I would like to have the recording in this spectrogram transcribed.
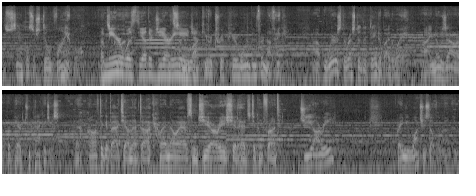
Those samples are still viable. That's Amir good. was the other GRE With some agent. luck, your trip here won't have been for nothing. Uh, where's the rest of the data, by the way? I know Zere prepared two packages. Yeah, I'll have to get back to you on that, Doc. Right now I have some GRE shitheads to confront. GRE? Crane, you watch yourself around them.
